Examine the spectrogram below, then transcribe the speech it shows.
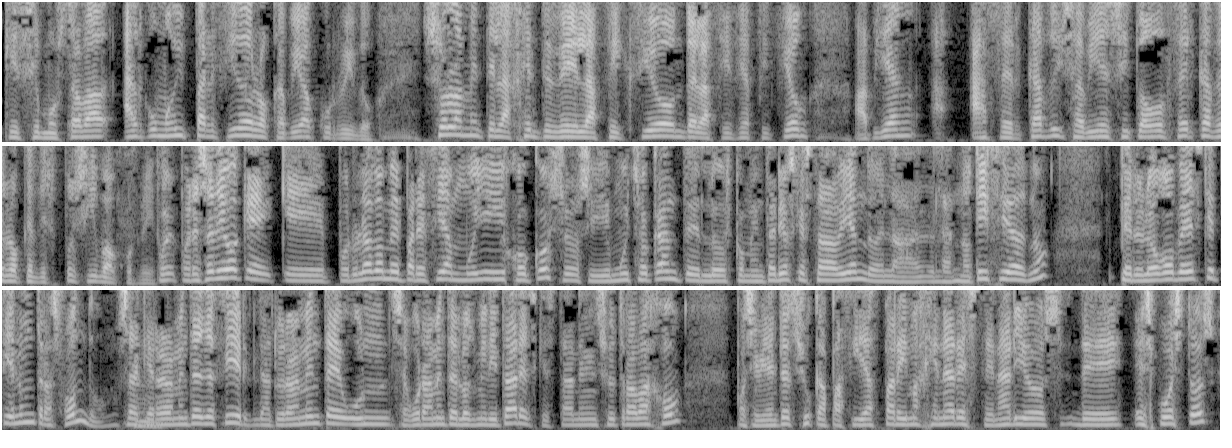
que se mostraba algo muy parecido a lo que había ocurrido. Solamente la gente de la ficción, de la ciencia ficción, habían acercado y se habían situado cerca de lo que después iba a ocurrir. Por, eso digo que, por un lado me parecían muy jocosos y muy chocantes los comentarios que estaba viendo en, las noticias, ¿no? Pero luego ves que tiene un trasfondo. O sea, que mm. realmente es decir, naturalmente, un, seguramente los militares que están en su trabajo, pues evidentemente su capacidad para imaginar escenarios de expuestos,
